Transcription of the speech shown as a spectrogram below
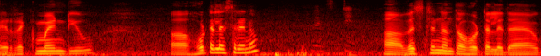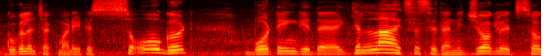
I recommend you hotel ಹೆಸರೇನು? ವೆಸ್ಟರ್ನ್ ಅಂತ ಹೋಟೆಲ್ ಇದೆ. ಗೂಗಲಲ್ಲಿ ಚೆಕ್ ಮಾಡಿ. It is so good boating ಇದೆ. ಎಲ್ಲ ಆಕ್ಸಸ್ ಇದೆ. ನಿಜವಾಗ್ಲೂ ಇಟ್ಸ್ ಸೋ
